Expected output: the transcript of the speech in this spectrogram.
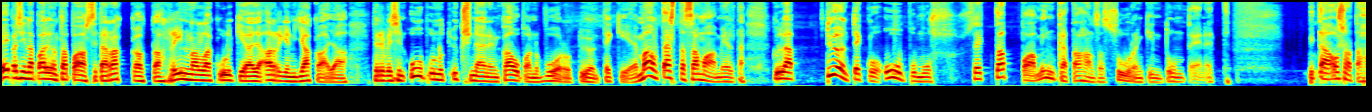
Eipä siinä paljon tapaa sitä rakkautta, rinnalla kulkea ja arjen jakajaa. Terveisin uupunut yksinäinen kaupan vuorotyöntekijä. Mä oon tästä samaa mieltä. Kyllä työnteko, uupumus, se tappaa minkä tahansa suurenkin tunteen. Että pitää osata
